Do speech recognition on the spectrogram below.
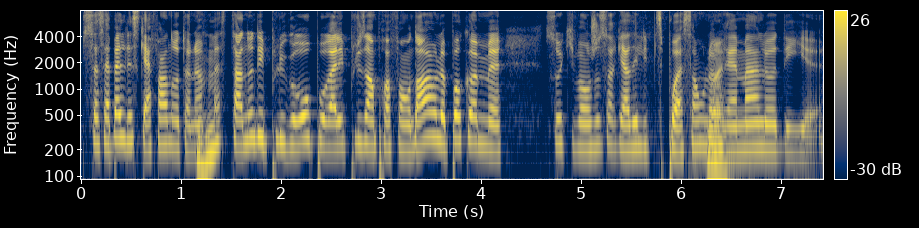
Ça s'appelle des scaphandres autonomes parce que t'en as des plus gros pour aller plus en profondeur, là, pas comme euh, ceux qui vont juste regarder les petits poissons, là, Ouais. vraiment, là, des, euh,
